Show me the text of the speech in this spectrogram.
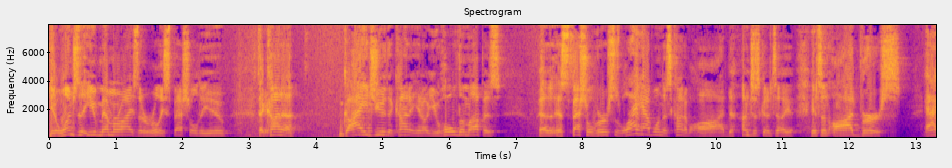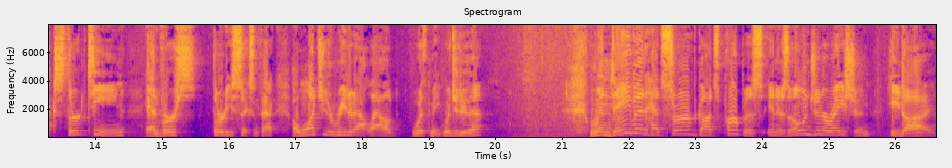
You know, ones that you've memorized that are really special to you, that kind of guide you, that kind of, you know, you hold them up as, as, as special verses. Well, I have one that's kind of odd. I'm just going to tell you. It's an odd verse. Acts 13 and verse 36. In fact, I want you to read it out loud with me. Would you do that? When David had served God's purpose in his own generation, he died.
